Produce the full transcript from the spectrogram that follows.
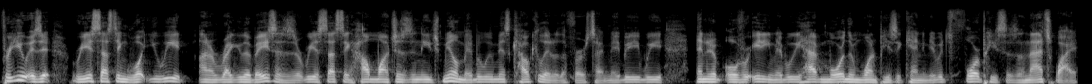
For you, is it reassessing what you eat on a regular basis? Is it reassessing how much is in each meal? Maybe we miscalculated the first time. Maybe we ended up overeating. Maybe we have more than one piece of candy. Maybe it's four pieces and that's why,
